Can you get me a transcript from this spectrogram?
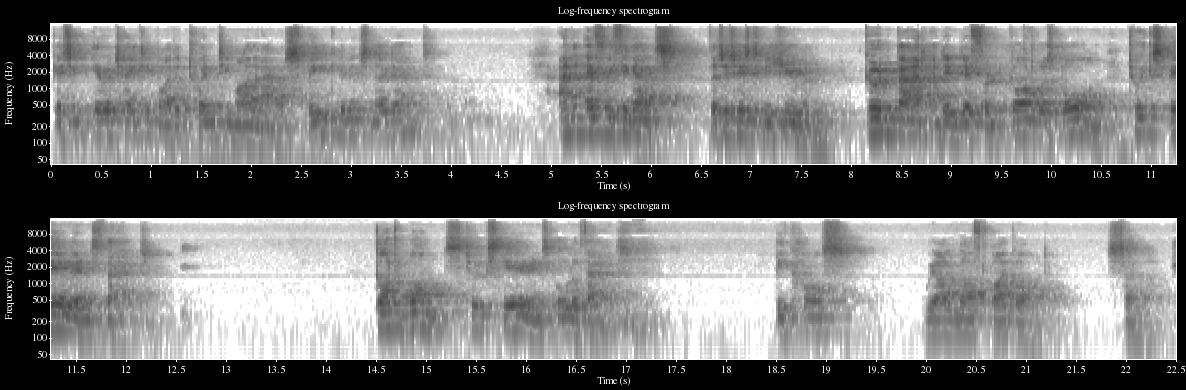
getting irritated by the 20 mile an hour speed limits, no doubt, and everything else that it is to be human, good, bad, and indifferent. God was born to experience that. God wants to experience all of that because we are loved by God so much.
